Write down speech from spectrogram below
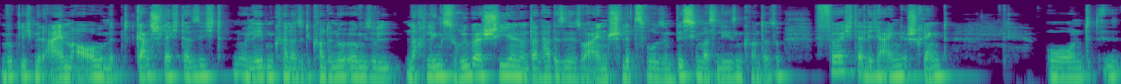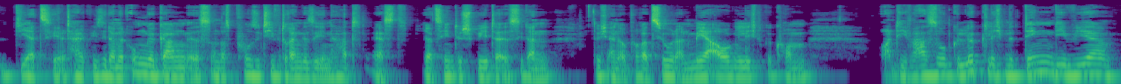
wirklich mit einem Auge, mit ganz schlechter Sicht nur leben können. Also die konnte nur irgendwie so nach links rüber schielen und dann hatte sie so einen Schlitz, wo sie ein bisschen was lesen konnte. Also fürchterlich eingeschränkt. Und äh, die erzählt halt, wie sie damit umgegangen ist und das Positive dran gesehen hat. Erst Jahrzehnte später ist sie dann durch eine Operation an mehr Augenlicht gekommen. Und die war so glücklich mit Dingen, die wir,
